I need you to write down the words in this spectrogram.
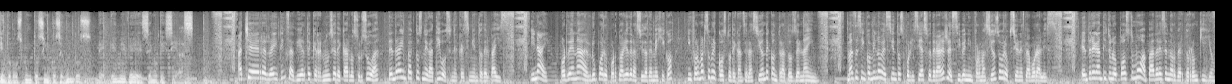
102.5 segundos de MBS Noticias. HR Ratings advierte que renuncia de Carlos Ursúa tendrá impactos negativos en el crecimiento del país. INAI ordena al Grupo Aeroportuario de la Ciudad de México informar sobre costo de cancelación de contratos del NAIM. Más de 5.900 policías federales reciben información sobre opciones laborales. Entregan título póstumo a padres de Norberto Ronquillo.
